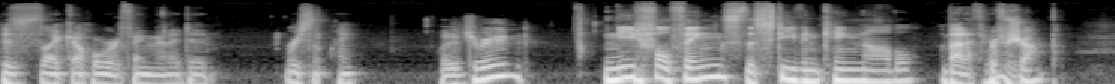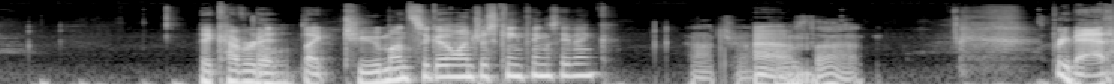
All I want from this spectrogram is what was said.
this is like a horror thing that I did recently. What did you read? Needful Things, the Stephen King novel about a thrift Ooh. shop. They covered it Oh. like two months ago on Just King Things, I think. Gotcha. How's Um, that? pretty bad.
